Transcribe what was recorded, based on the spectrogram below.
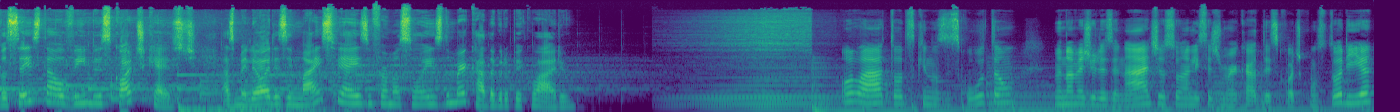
Você está ouvindo o Scottcast, as melhores e mais fiéis informações do mercado agropecuário. Olá a todos que nos escutam. Meu nome é Julia Zenatti, eu sou analista de mercado da Scott Consultoria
